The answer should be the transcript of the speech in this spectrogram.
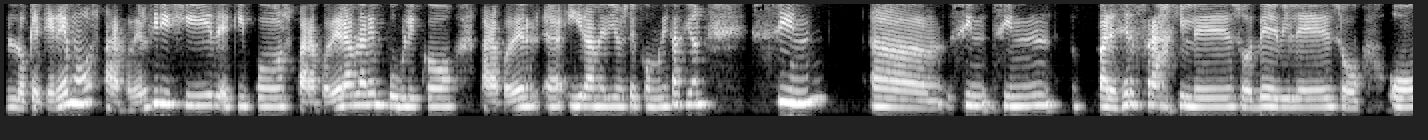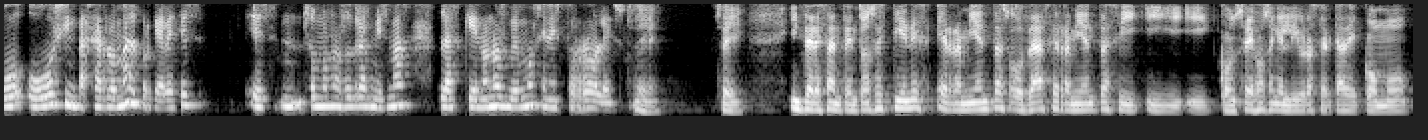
lo que queremos para poder dirigir equipos, para poder hablar en público, para poder eh, ir a medios de comunicación sin Ah, sin, parecer frágiles o débiles o, sin pasarlo mal, porque a veces es, somos nosotras mismas las que no nos vemos en estos roles. Sí, sí. Interesante. Entonces tienes herramientas o das herramientas y consejos en el libro acerca de cómo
